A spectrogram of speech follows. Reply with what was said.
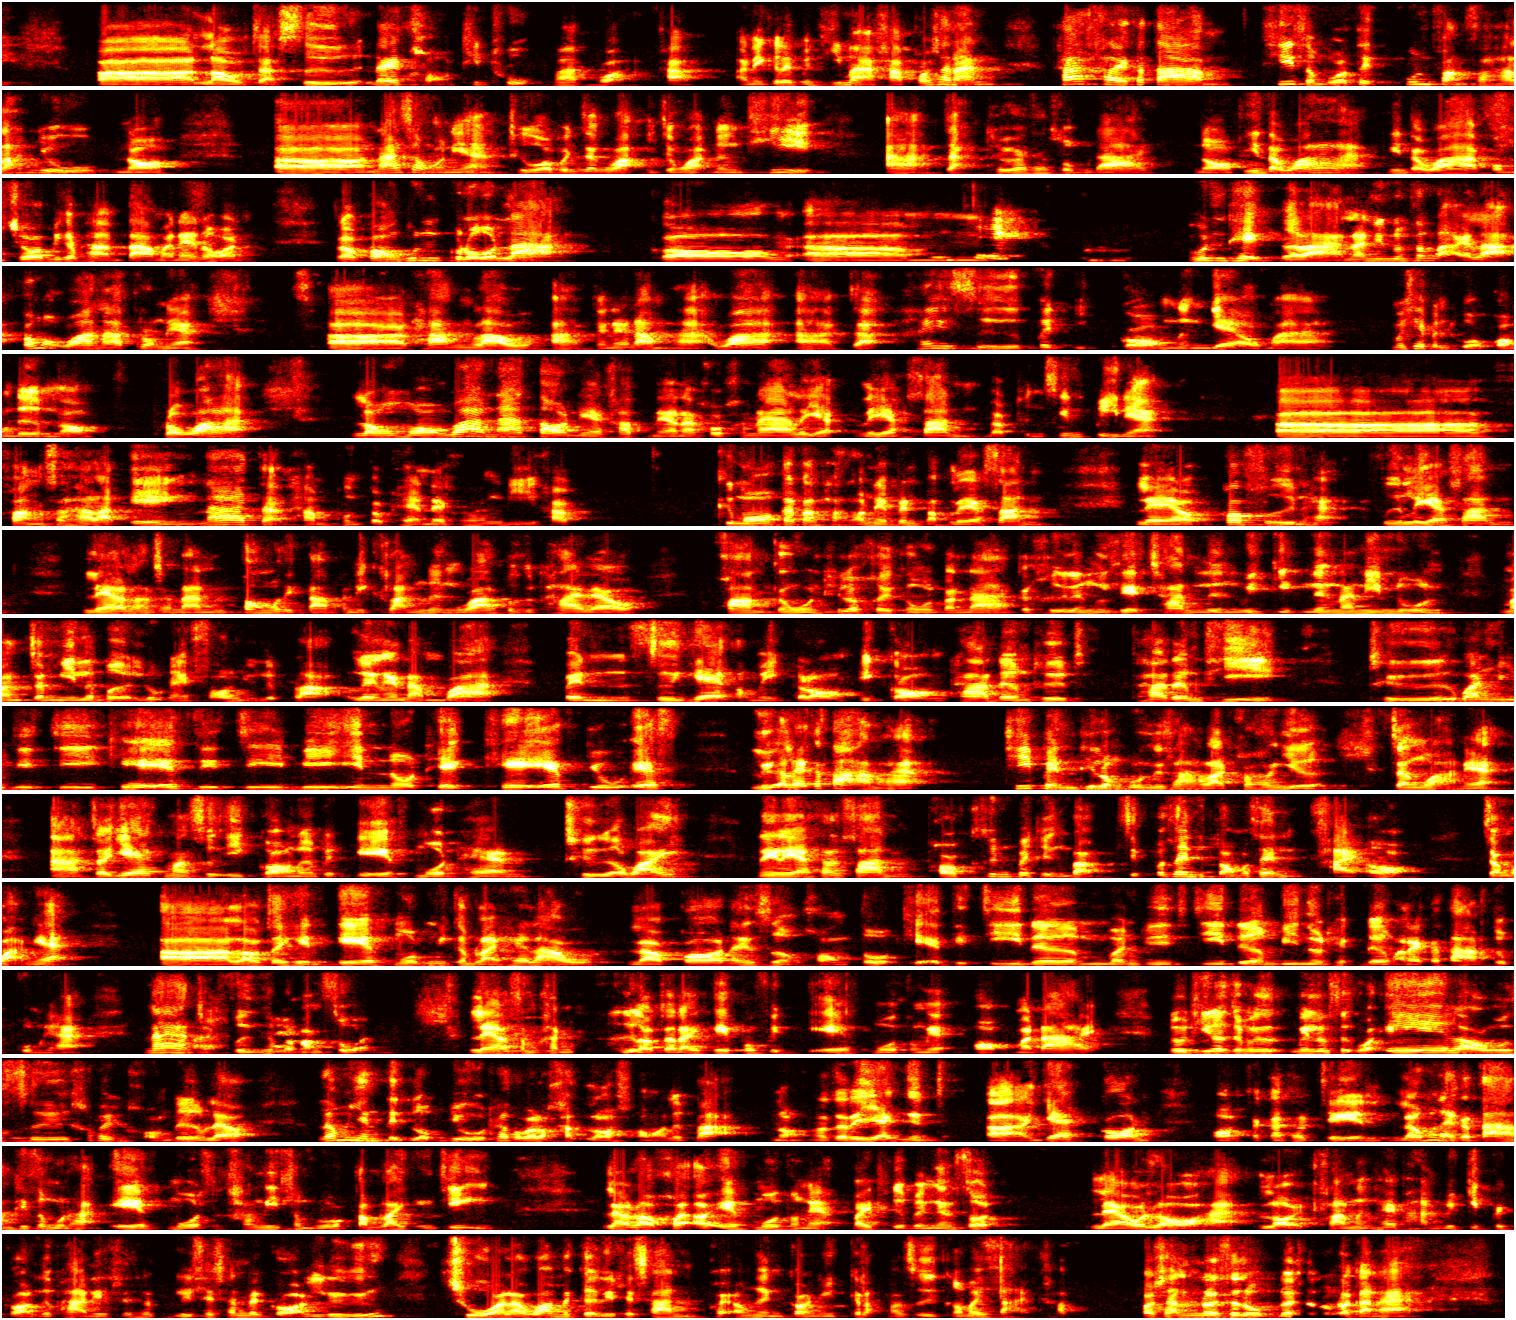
เราจะซื้อได้ของที่ถูกมากกว่าครับ อันนี้ก็เลยเป็นที่มาครับ เพราะฉะนั้นถ้าใครก็ตามที่สมมติว่าติดหุ้นฝั่งสหรัฐอยู่เนาะหน้าจังหวะนี้ถือว่าเป็นจังหวะอีกจังหวะหนึ่งที่อาจจะทยอยสะสมได้เนาะเพียงแต่ว่าเพียงแต่ว่าผมเชื่อว่ามีคำถามตามมาแน่นอน แล้วกองหุ้นโกลด์ล่ะกองหุ้นเทคล่ะนั่นนี่นู่นทั้งหลายล่ะต้องบอกว่านะตรงเนี้ย ทางเราอาจจะแนะนำฮะว่าอาจจะให้ซื้อเป็นอีกกองหนึ่งแยกออกมา ไม่ใช่เป็นถั่วกองเดิมเนาะเพราะว่าเรามองว่านะตอนเนี้ยครับในอนาคตข้างหน้าระยะระยะสั้นแบบถึงสิ้นปีเนี้ยฝั่งสหรัฐเองน่าจะทำผลตอบแทนได้ค่อนข้างดีครับ คือมองว่าการปรับฐานเราเนี้ยเป็นปรับระยะสั้น แล้วก็ฟื้นฮะฟื้นระยะสั้น แล้วหลังจากนั้นต้องมาติดตามกันอีกครั้งหนึ่งว่าผลสุดท้ายแล้ว ความกังวลที่เราเคยกังวลก่อนหน้า ก็คือเรื่อง recession เรื่องวิกฤตเรื่องนั้นนี่นู่น มันจะมีระเบิดลูกไหนซ่อนอยู่หรือเปล่า เลยแนะนำว่าเป็นซื้อแยกออกมาอีกกองอีกกอง ถ้าเดิมถือถ้าเดิมทีถือวัน UTG KSCG B Innotech KFUS หรืออะไรก็ตามฮะที่เป็นที่ลงทุนในสหรัฐค่อนข้างเยอะ จังหวะเนี้ยอาจจะแยกมาซื้ออีกกองหนึ่งเป็น AF mode แทน ถือเอาไว้ในระยะสั้นๆ พอขึ้นไปถึงแบบ 10% 12%ขายออก จังหวะเนี้ย เราจะเห็น AF mode มีกำไรให้เรา แล้วก็ในส่วนของตัว KFTG เดิม วัน UTG เดิม Binotech เดิมอะไรก็ตามจุดกลุ่มเนี้ยน่าจะฟื้นขึ้นมาบางส่วน แล้วสำคัญคือเราจะได้ take profit AF mode ตรงนี้ออกมาได้ โดยที่เราจะไม่ไม่รู้สึกว่าเออเราซื้อเข้าไปของเดิมแล้ว แล้วมันยังติดลบอยู่ถ้ากับว่าเราขัดลอสออกมาหรือเปล่าเนาะเราจะได้แยกเงินอ่าแยกก้อนออกจากการชัดเจน แล้วเมื่อไหร่ก็ตามที่สมมติฮะ AF mode ครั้งนี้สมมติว่ากำไรจริง ๆ แล้วเราค่อยเอา AF mode ตรงนี้ไปถือเป็นเงินสด แล้วรอฮะรออีกครั้งหนึ่งให้ผ่านวิกฤตไปก่อนหรือผ่าน recession ไปก่อน หรือชัวร์แล้วว่าไม่เกิด recession ค่อยเอาเงินก้อนนี้กลับมาซื้อก็ไม่สายครับ เพราะฉะนั้นโดยสรุปโดยสรุปแล้วกันฮะ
